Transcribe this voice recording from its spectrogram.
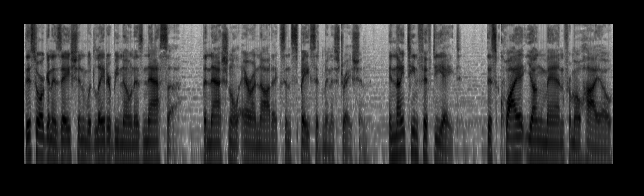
This organization would later be known as NASA, the National Aeronautics and Space Administration. In 1958, this quiet young man from Ohio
